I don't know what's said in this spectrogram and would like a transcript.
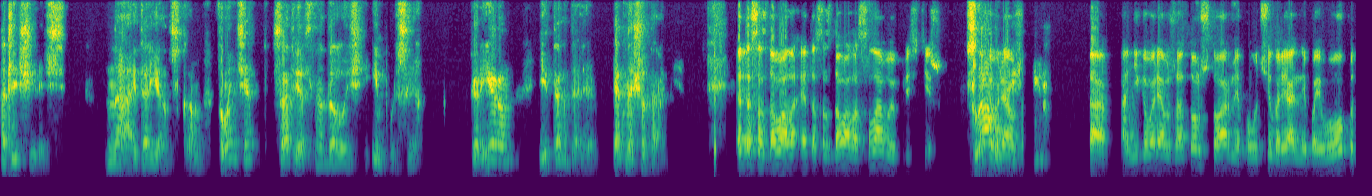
отличились на итальянском фронте, соответственно, далось импульс их карьерам и так далее. Это насчет армии. Это создавало, это создавало славу и престиж. Славу не говоря, уже, да, не говоря уже о том, что армия получила реальный боевой опыт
